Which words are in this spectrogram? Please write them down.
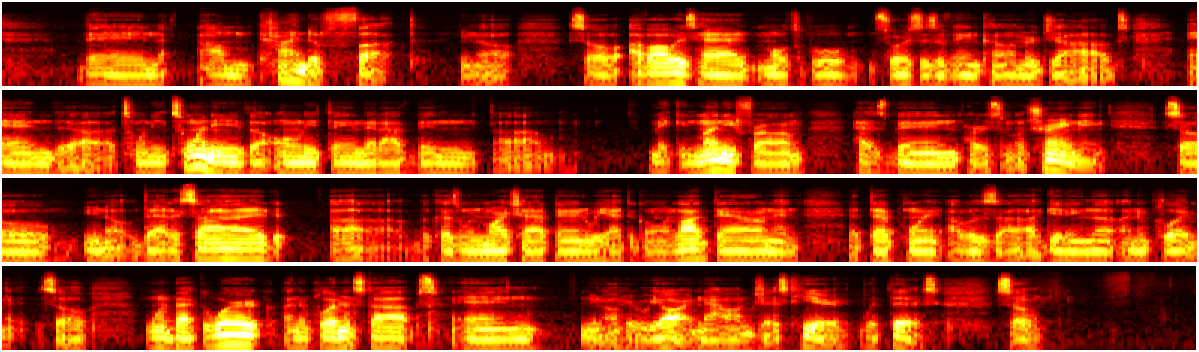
then I'm kind of fucked, you know. So I've always had multiple sources of income or jobs, and uh, 2020, the only thing that I've been um, making money from has been personal training. So you know that aside, uh, because when March happened, we had to go on lockdown, and at that point, I was uh, getting the unemployment. So went back to work, unemployment stops, and you know here we are. Now I'm just here with this. So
